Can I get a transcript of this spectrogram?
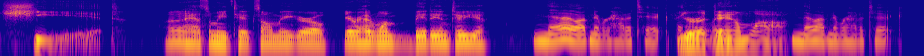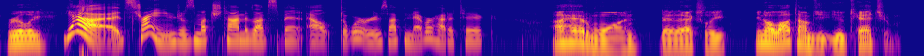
Shit. I done had so many ticks on me, girl. You ever had one bit into you? No, I've never had a tick. You're a damn lie. No, I've never had a tick. Really? Yeah, it's strange. As much time as I've spent outdoors, I've never had a tick. I had one that actually, you know, a lot of times you, you catch them.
